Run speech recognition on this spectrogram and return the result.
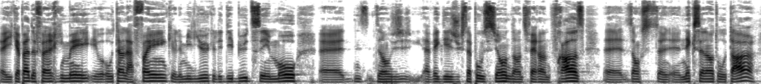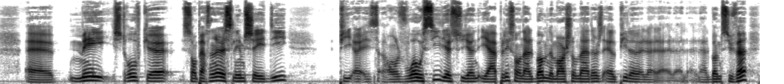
Euh, il est capable de faire rimer autant la fin que le milieu, que le début de ses mots, euh, avec des juxtapositions dans différentes phrases. Euh, donc, c'est un, un excellent auteur. Mais je trouve que son personnage Slim Shady, puis euh, on le voit aussi, il a, il a- il a appelé son album The Marshall Mathers LP, l'album suivant, puis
